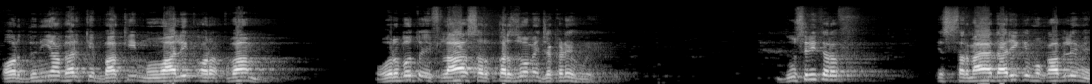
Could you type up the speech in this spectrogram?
اور دنیا بھر کے باقی ممالک اور اقوام غربت و افلاس اور قرضوں میں جکڑے ہوئے دوسری طرف اس سرمایہ داری کے مقابلے میں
